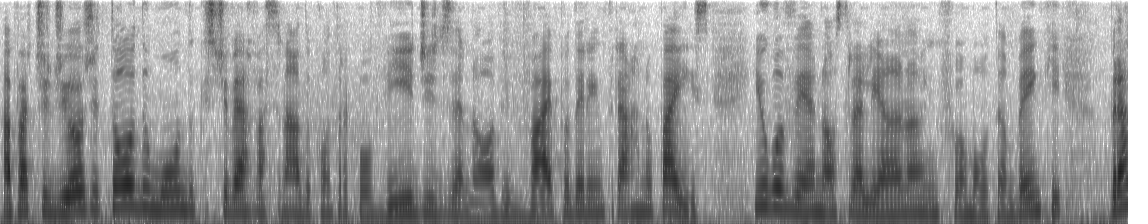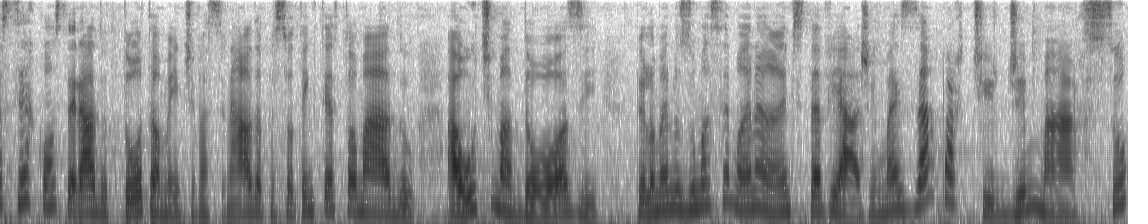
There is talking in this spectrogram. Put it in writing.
A partir de hoje, todo mundo que estiver vacinado contra a Covid-19 vai poder entrar no país. E o governo australiano informou também que, para ser considerado totalmente vacinado, a pessoa tem que ter tomado a última dose pelo menos uma semana antes da viagem. Mas a partir de março,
